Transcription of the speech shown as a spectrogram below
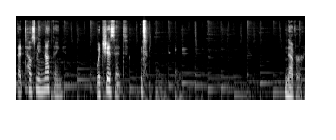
that tells me nothing. Which is it? Never.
